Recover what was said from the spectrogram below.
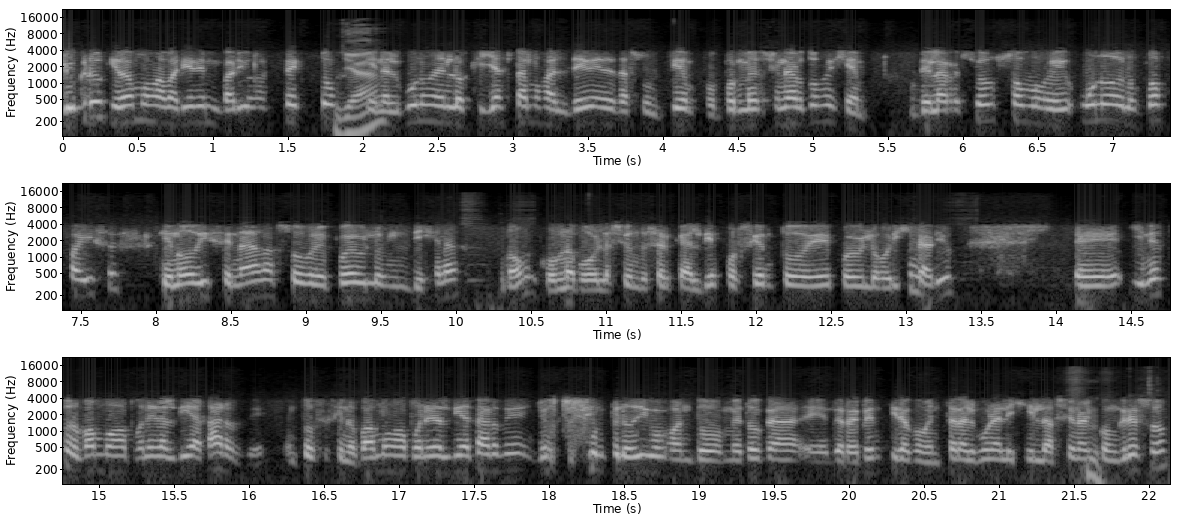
Yo creo que vamos a variar en varios aspectos, Ya. en algunos en los que ya estamos al debe desde hace un tiempo. Por mencionar dos ejemplos. De la región somos eh, uno de los dos países que no dice nada sobre pueblos indígenas, ¿no? Con una población de cerca del 10% de pueblos originarios. Eh, y en esto nos vamos a poner al día tarde. Entonces, si nos vamos a poner al día tarde, yo esto siempre lo digo cuando me toca eh, de repente ir a comentar alguna legislación al Congreso,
